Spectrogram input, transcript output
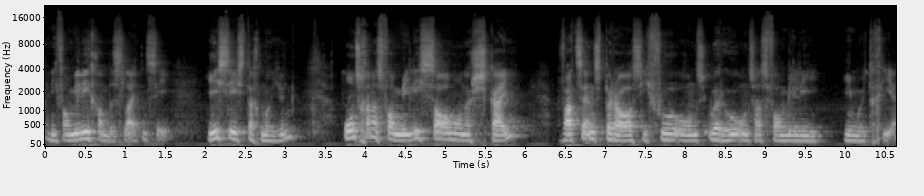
En die familie gaan besluit en sê, hier 60 miljoen. Ons gaan as familie saam onderskei wat se inspirasie voel ons oor hoe ons as familie hier moet gee.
